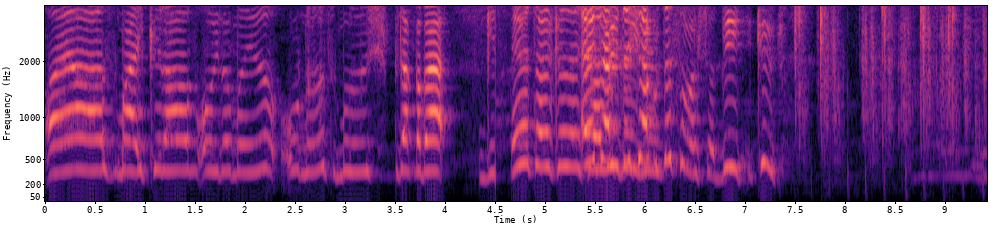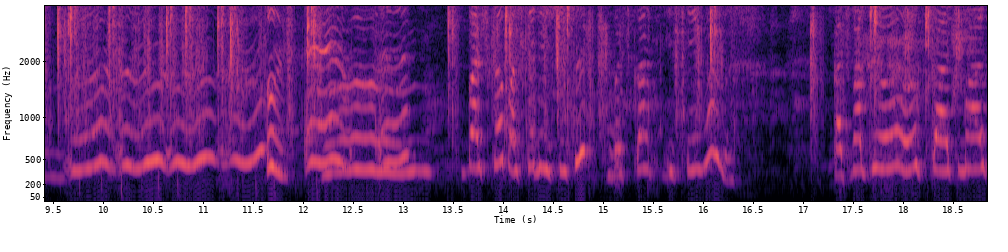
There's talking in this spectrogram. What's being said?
Ayaz Minecraft oynamayı unutmuş. Bir dakika ben... Evet arkadaşlar. Evet arkadaşlar burada savaşacağız. 1, 2, 3. Başka başka ne istiyorsun? Başka isteğin var mı? Kaçmak yok, kaçmak.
